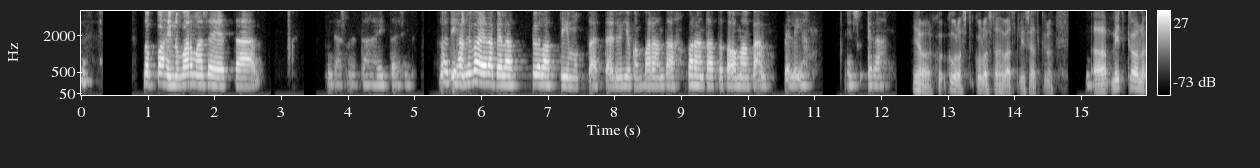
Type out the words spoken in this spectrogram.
no pahin on varmaan se, että mitäs mä nyt tähän heittäisin? No, että ihan hyvä erä pelattiin, mutta että täytyy hiukan parantaa, parantaa tuota oman pään peliä ensi erää. Joo, kuulostaa, kuulostaa hyvältä lisältä kyllä. Uh, mitkä on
